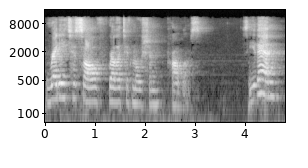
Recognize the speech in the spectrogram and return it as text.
ready to solve relative motion problems. See you then.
